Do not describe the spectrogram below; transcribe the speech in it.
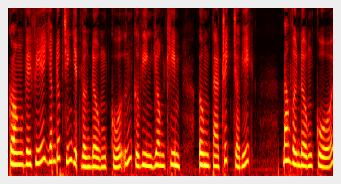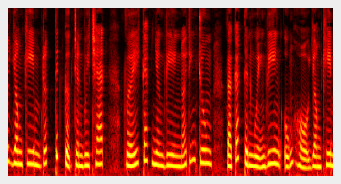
Còn về phía giám đốc chiến dịch vận động của ứng cử viên John Kim, ông Patrick cho biết, ban vận động của John Kim rất tích cực trên WeChat với các nhân viên nói tiếng Trung và các tình nguyện viên ủng hộ John Kim,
